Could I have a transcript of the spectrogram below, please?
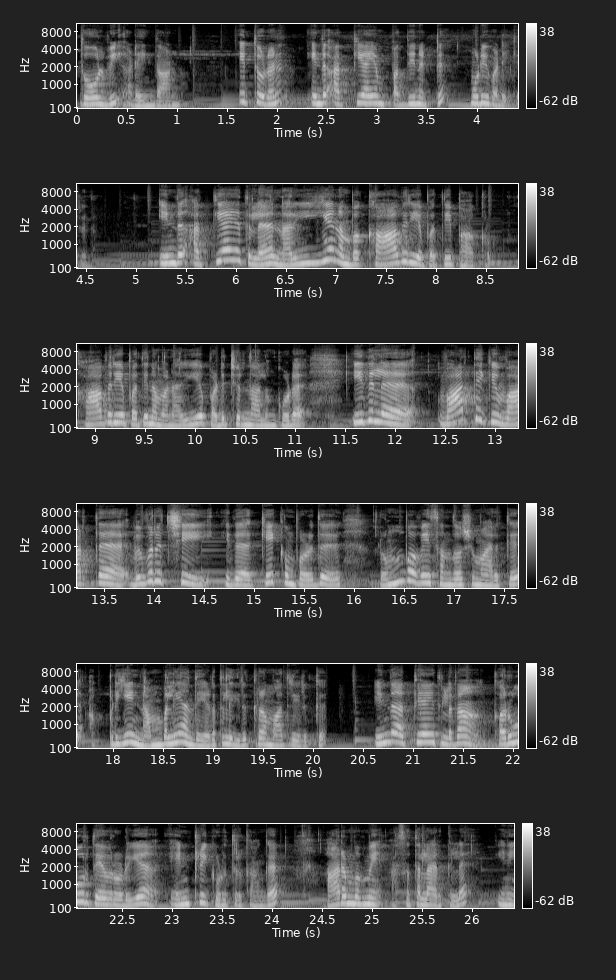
தோல்வி அடைந்தான். இத்துடன் இந்த அத்தியாயம் பதினெட்டு முடிவடைகிறது. இந்த அத்தியாயத்தில் நிறைய நம்ம காவிரியை பற்றி பார்க்குறோம் காவிரியை பற்றி நம்ம நிறைய படிச்சிருந்தாலும் கூட இதில் வார்த்தைக்கு வார்த்தை விவரித்து இதை கேட்கும் பொழுது ரொம்பவே சந்தோஷமாக இருக்குது அப்படியே நம்மளே அந்த இடத்துல இருக்கிற மாதிரி இருக்குது இந்த அத்தியாயத்தில் தான் கரூர் தேவருடைய என்ட்ரி கொடுத்துருக்காங்க. ஆரம்பமே அசத்தலாக இருக்குல்ல இனி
